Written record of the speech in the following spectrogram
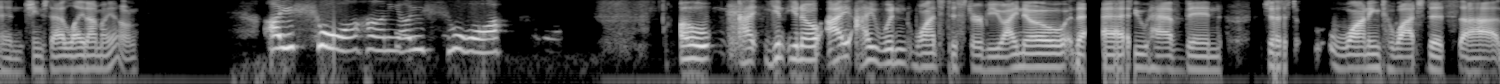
and change that light on my own. Are you sure, honey? Are you sure? Oh, I, you, you know, I, I wouldn't want to disturb you. I know that you have been just wanting to watch this, uh,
